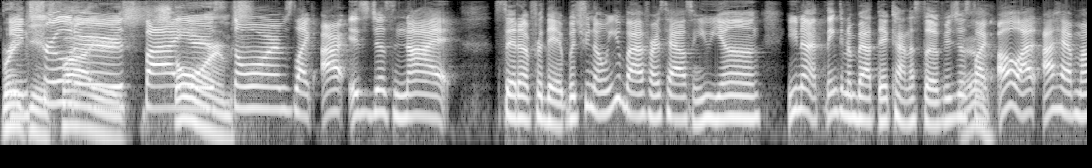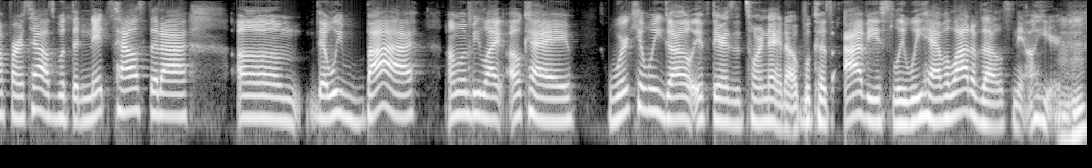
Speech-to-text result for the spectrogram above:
Break-ins, intruders, fires, fires, storms. storms, like our, it's just not set up for that. But you know, when you buy a first house and you young, you're not thinking about that kind of stuff. It's just Yeah. like, oh, I, I have my first house, but the next house that I um that we buy, I'm gonna be like, okay, where can we go if there's a tornado? Because obviously we have a lot of those now here. Mhm.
